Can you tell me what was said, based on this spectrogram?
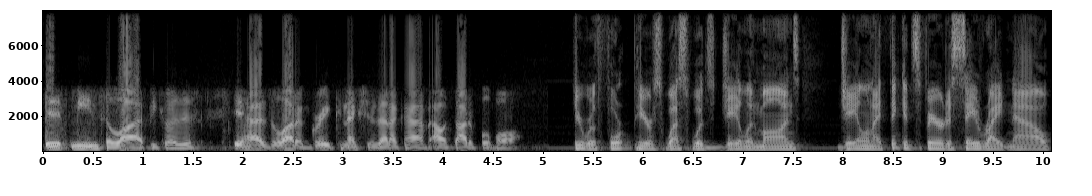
it means a lot because it's it has a lot of great connections that I can have outside of football. Here with Fort Pierce Westwood's Jaylyn Monds. Jaylyn, I think it's fair to say right now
